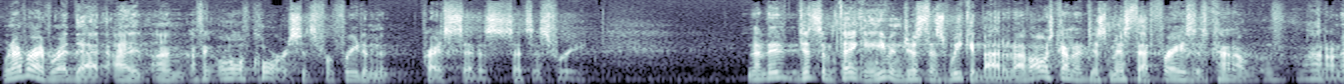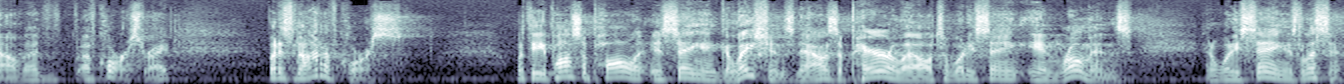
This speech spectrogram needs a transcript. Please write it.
Whenever I've read that, I, I think, oh, well, of course, it's for freedom that Christ set us, sets us free. And I did some thinking, even just this week about it. I've always kind of dismissed that phrase as kind of, I don't know, of course, right? But it's not of course. What the Apostle Paul is saying in Galatians now is a parallel to what he's saying in Romans. And what he's saying is listen,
